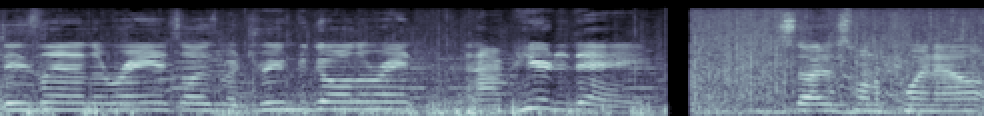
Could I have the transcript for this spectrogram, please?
Disneyland in the rain. It's always my dream to go in the rain and I'm here today. So I just want to point out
